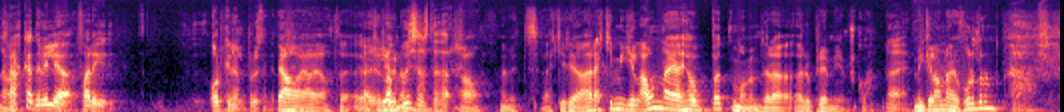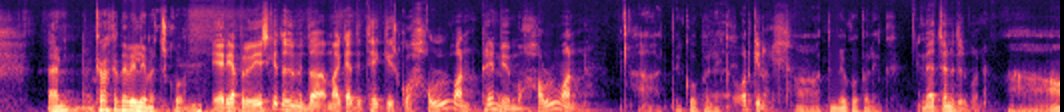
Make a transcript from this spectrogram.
krakkarnir vilja fara í orginal bröðstangleiknum já, já, já. Það Það er vinsælasta þar. Já, einmitt, ekki, það er ekki mikil ánægja hjá börnunum þegar það eru premium, sko. Nei. Mikil ánægja fóröldurinn, en krakkarnir vilja mitt, sko. ég er jafnvel viðskipta hugmynd að maður geti tekið sko halvan premium og halvan Já, pæling. orginal Já, þetta er mjög góð pæling. með tvennutilbúinu Já,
